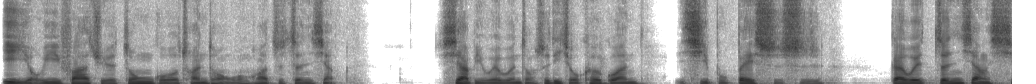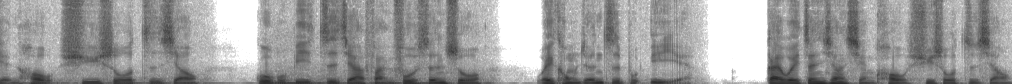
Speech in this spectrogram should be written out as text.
亦有意发掘中国传统文化之真相。下笔为文，总是力求客观，以其不背史实。”盖为真相显后，虚说自消，故不必自家反复申说，唯恐人之不欲也。盖为真相显后，虚说自消，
